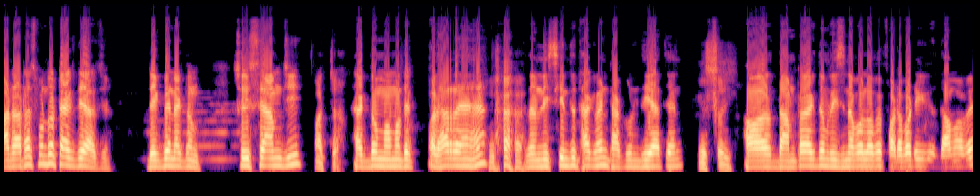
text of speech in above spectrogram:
আর আঠাশ পর্যন্ত ট্যাক্স দেওয়া আছে। দেখবেন একদম শ্রী শ্যামজি। আচ্ছা। একদম আমাদের পধার রে হ্যাঁ? একদম নিশ্চিন্তে থাকবেন ঠাকুর দিয়ে আছেন। নিশ্চয়ই। আর দামটা একদম রিজনেবল হবে ফাটাফাটি দাম হবে।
